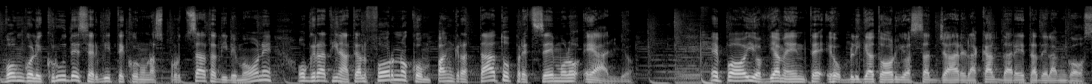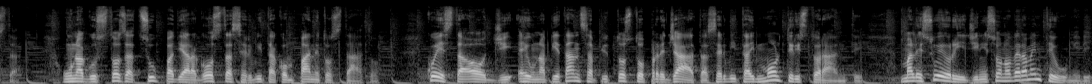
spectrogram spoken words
vongole crude servite con una spruzzata di limone o gratinate al forno con pan grattato, prezzemolo e aglio. E poi ovviamente è obbligatorio assaggiare la caldareta dell'angosta, una gustosa zuppa di aragosta servita con pane tostato. Questa oggi è una pietanza piuttosto pregiata, servita in molti ristoranti, ma le sue origini sono veramente umili.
